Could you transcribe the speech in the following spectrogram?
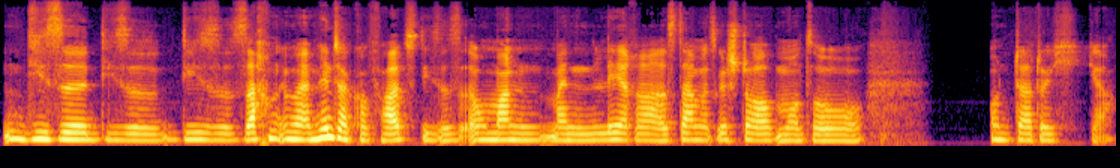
diese, diese, diese Sachen immer im Hinterkopf hat. Dieses, oh Mann, mein Lehrer ist damals gestorben und so. Und dadurch, ja.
